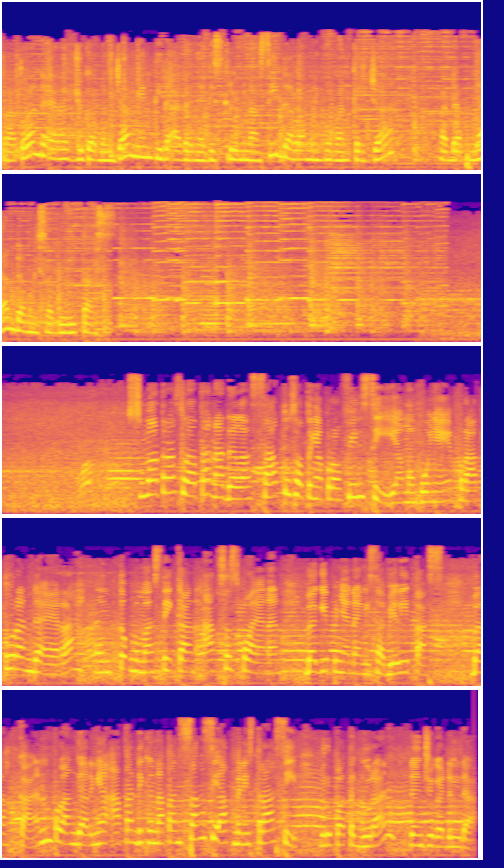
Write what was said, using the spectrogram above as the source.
peraturan daerah juga menjamin tidak adanya diskriminasi dalam lingkungan kerja pada penyandang disabilitas. Sumatera Selatan adalah satu-satunya provinsi yang mempunyai peraturan daerah untuk memastikan akses pelayanan bagi penyandang disabilitas. Bahkan pelanggarnya akan dikenakan sanksi administrasi berupa teguran dan juga denda.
